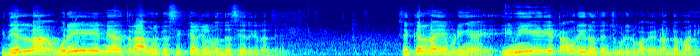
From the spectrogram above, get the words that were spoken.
இதெல்லாம் ஒரே நேரத்தில் அவங்களுக்கு சிக்கல்கள் வந்து சேர்கிறது. சிக்கல்னால் எப்படிங்க? இமீடியட்டாக ஒரு இருபத்தஞ்சி கோடி ரூபாய் வேணும் அந்த மாதிரி.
